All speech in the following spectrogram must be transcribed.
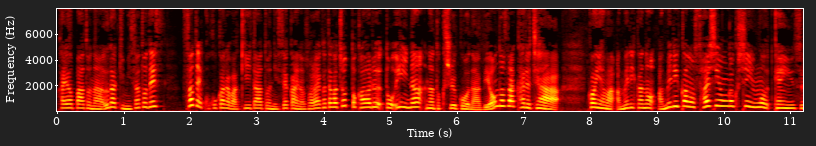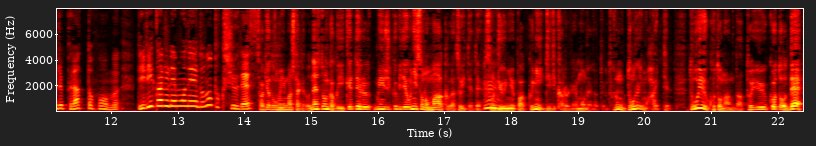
火曜パートナー、宇垣美里です。さて、ここからは聞いた後に世界の捉え方がちょっと変わるといいな、な特集コーナー、ビヨンドザカルチャー。今夜はアメリカの、アメリカの最新音楽シーンを牽引するプラットフォーム、リリカルレモネードの特集です。先ほども言いましたけどね、とにかくイケてるミュージックビデオにそのマークがついてて、その牛乳パックにリリカルレモネードという、それもどれにも入ってる。どういうことなんだということで、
